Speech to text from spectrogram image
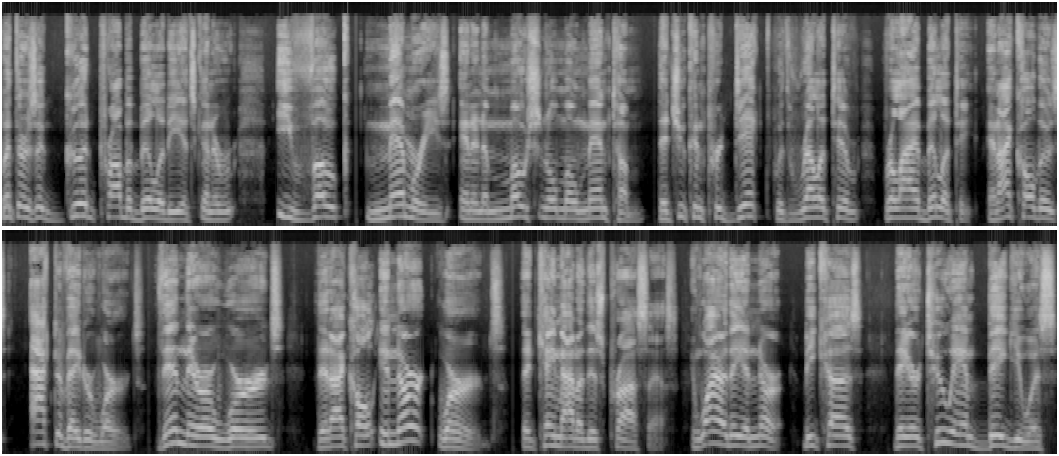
but there's a good probability it's going to evoke memories and an emotional momentum that you can predict with relative reliability. And I call those activator words. Then there are words that I call inert words that came out of this process. And why are they inert? Because they are too ambiguous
